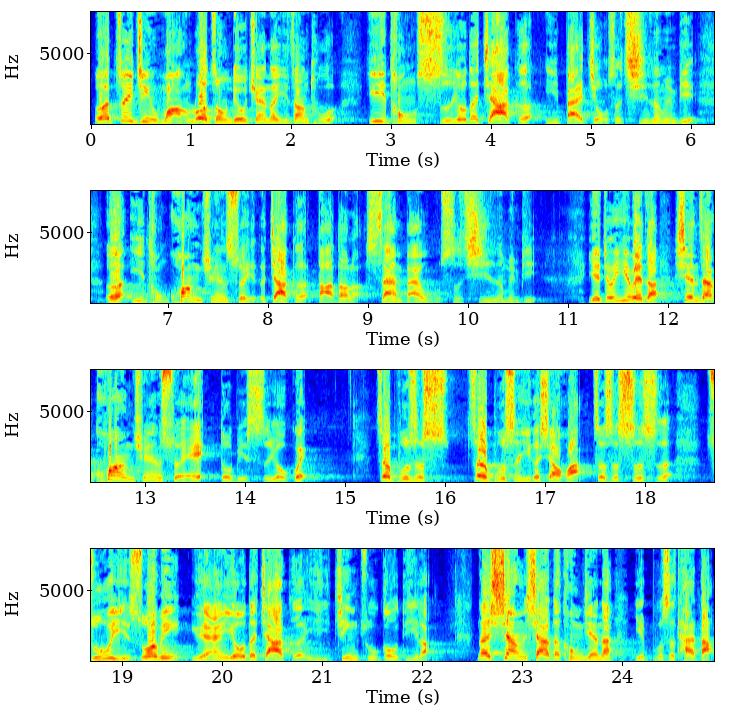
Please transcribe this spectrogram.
而最近网络中流传的一张图，一桶石油的价格一百九十七人民币，而一桶矿泉水的价格达到了三百五十七人民币，也就意味着现在矿泉水都比石油贵。这不是这不是一个笑话，这是事实，足以说明原油的价格已经足够低了。那向下的空间呢，也不是太大，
